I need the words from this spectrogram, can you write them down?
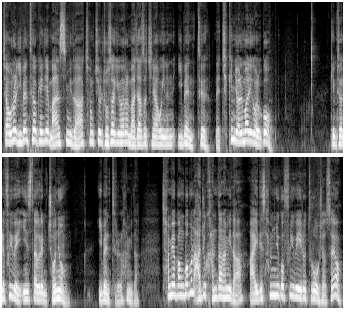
자 오늘 이벤트가 굉장히 많습니다. 청취율 조사 기간을 맞아서 진행하고 있는 이벤트 네, 치킨 10마리 걸고 김태훈의 Freeway Instagram 전용 이벤트를 합니다. 참여 방법은 아주 간단합니다. 아이디 365 Freeway로 들어오셔서요.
